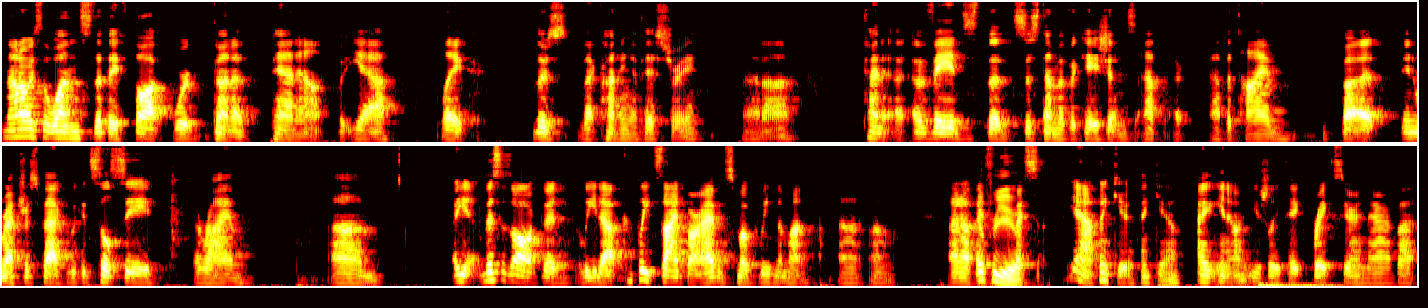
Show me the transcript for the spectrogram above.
not always the ones that they thought were gonna pan out, but yeah, like there's that cutting of history that uh kind of evades the systemifications at the, at the time, but in retrospect, we could still see the rhyme. Um, yeah, this is all good lead up. Complete sidebar. I haven't smoked weed in a month. I don't, I don't, I don't know if good I, for you. I, yeah, thank you, thank you. I you know usually take breaks here and there, but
